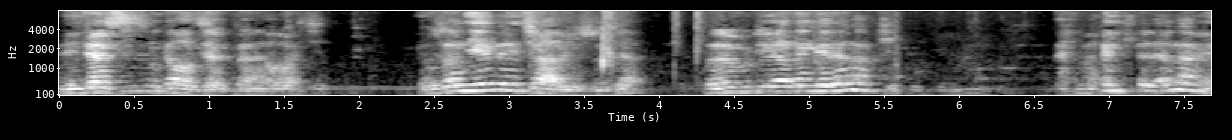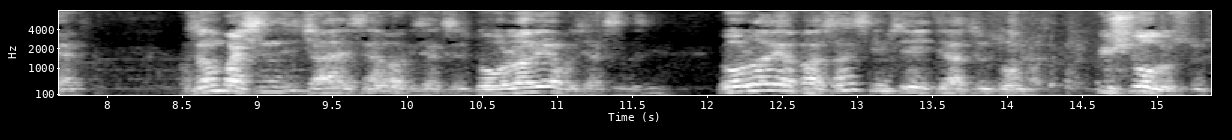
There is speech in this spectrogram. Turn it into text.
Lidersiz mi kalacak Fenerbahçe? E o zaman niye beni çağırıyorsunuz ya? Ben öbür dünyadan gelemem ki. ben gelemem yani. O zaman başınızın çaresine bakacaksınız. Doğruları yapacaksınız. Doğruları yaparsanız kimseye ihtiyacınız olmaz. Güçlü olursunuz.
